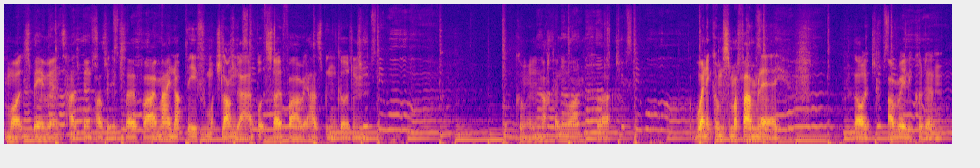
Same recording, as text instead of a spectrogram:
my experience has been positive so far. It may not be for much longer, but so far it has been good and couldn't really knock anyone for that. When it comes to my family, like I really couldn't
